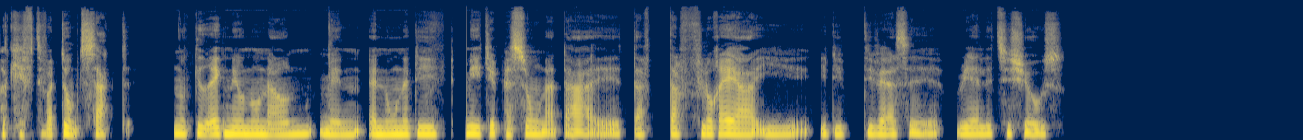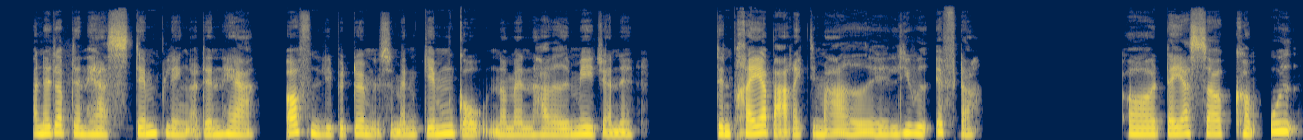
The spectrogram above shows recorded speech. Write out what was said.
og kæft, det var dumt sagt. Nu gider jeg ikke nævne nogen navn, men af nogle af de mediepersoner, der, øh, der, der florerer i, i de diverse reality shows. Og netop den her stempling og den her offentlige bedømmelse, man gennemgår, når man har været i medierne, den præger bare rigtig meget øh, livet efter. Og da jeg så kom ud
